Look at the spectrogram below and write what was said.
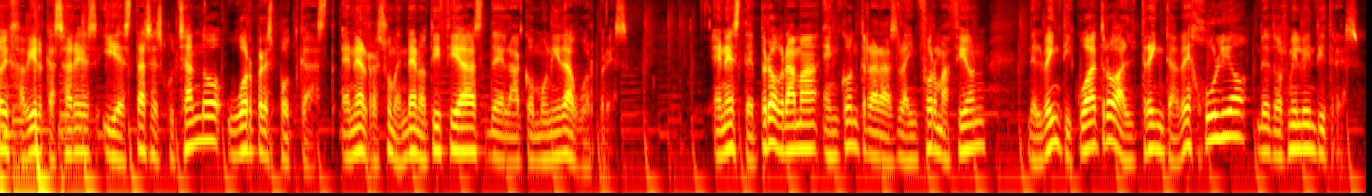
soy Javier Casares y estás escuchando WordPress Podcast, en el resumen de noticias de la comunidad WordPress. En este programa encontrarás la información del 24 al 30 de julio de 2023.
